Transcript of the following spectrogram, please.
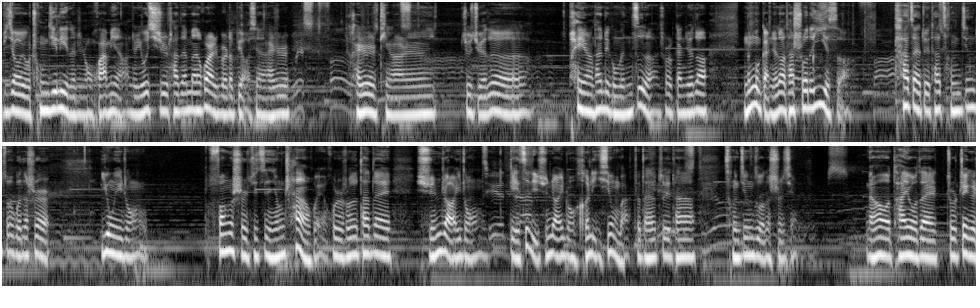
比较有冲击力的这种画面啊，就尤其是他在漫画里边的表现，还是还是挺让人就觉得配上他这个文字啊，就是感觉到。能够感觉到他说的意思啊，他在对他曾经做过的事儿，用一种方式去进行忏悔，或者说他在寻找一种给自己寻找一种合理性吧，就他对他曾经做的事情。然后他又在就是这个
